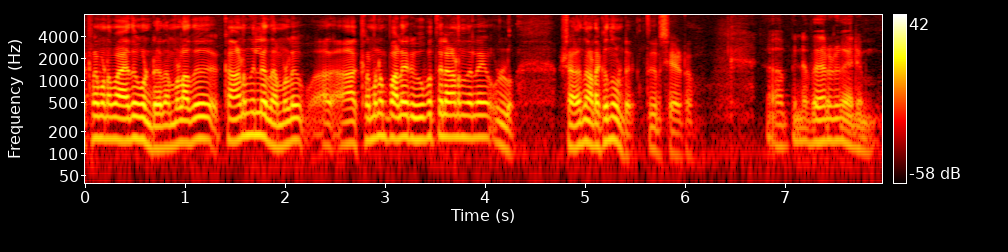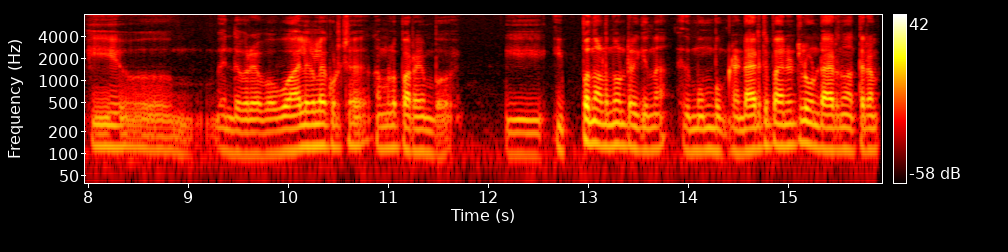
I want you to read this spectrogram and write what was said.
ആക്രമണമായതുകൊണ്ട് നമ്മളത് കാണുന്നില്ല. നമ്മൾ ആക്രമണം പല രൂപത്തിലാണെന്നല്ലേ ഉള്ളൂ. പക്ഷെ അത് നടക്കുന്നുണ്ട് തീർച്ചയായിട്ടും. പിന്നെ വേറൊരു കാര്യം. ഈ എന്താ പറയുക വവ്വാലുകളെക്കുറിച്ച് നമ്മൾ പറയുമ്പോൾ ഈ ഇപ്പം നടന്നുകൊണ്ടിരിക്കുന്ന ഇത് മുമ്പും രണ്ടായിരത്തി പതിനെട്ടിലും ഉണ്ടായിരുന്നു അത്തരം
